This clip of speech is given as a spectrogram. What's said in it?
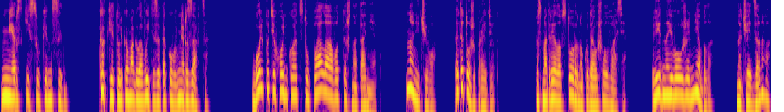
мерзкий сукин сын. Как я только могла выйти за такого мерзавца?» Боль потихоньку отступала, а вот тошнота нет. Но ничего, это тоже пройдет. Посмотрела в сторону, куда ушел Вася. Видно, его уже не было. Начать заново?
